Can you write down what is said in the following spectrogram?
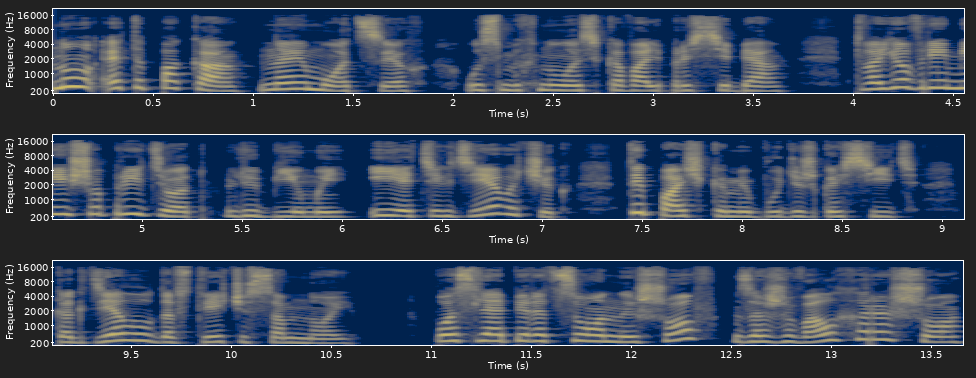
«Ну, это пока, на эмоциях», — усмехнулась Коваль про себя. «Твое время еще придет, любимый, и этих девочек ты пачками будешь гасить, как делал до встречи со мной». Послеоперационный шов заживал хорошо,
